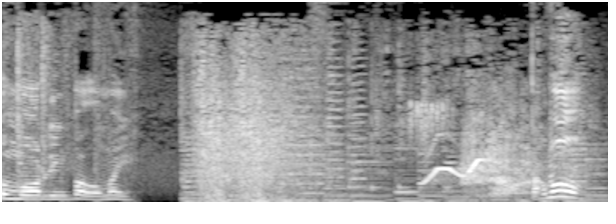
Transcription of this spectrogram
Bumording pa, oh my. Takbo!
